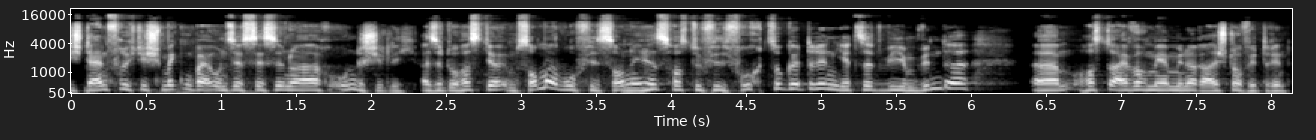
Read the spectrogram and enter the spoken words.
die Sternfrüchte schmecken bei uns ja saisonal auch unterschiedlich. Also du hast ja im Sommer, wo viel Sonne Mhm. ist, hast du viel Fruchtzucker drin. Jetzt halt wie im Winter ähm, hast du einfach mehr Mineralstoffe drin.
